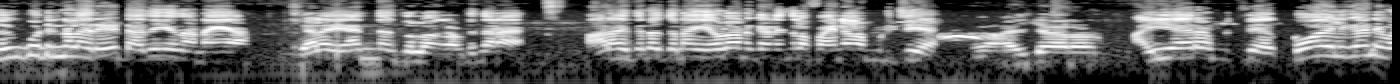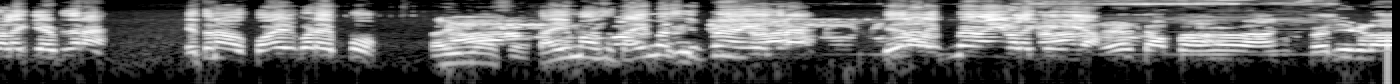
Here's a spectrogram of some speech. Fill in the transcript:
செங்குட்டினால ரேட் அதிகம் தானே விலை தான் சொல்லுவாங்க? அப்படிதானே ஆறாயிரத்தி ஐநூறு சொன்னாங்க எவ்வளவு கடைசியில ஃபைனலா முடிச்சிய ஐயாயிரம். ஐயாயிரம் முடிச்சிய கோயிலுக்காண்டி விலைக்கு அப்படிதானே எத்தனை? கோயில் கூட எப்போ? தை மாசம். தை மாசம். தை மாசம் இப்ப வாங்கி வைக்கிறேன் இதனால இப்ப வாங்கி வளர்க்குறீங்க? ரேட் அப்ப பெரிய கடை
